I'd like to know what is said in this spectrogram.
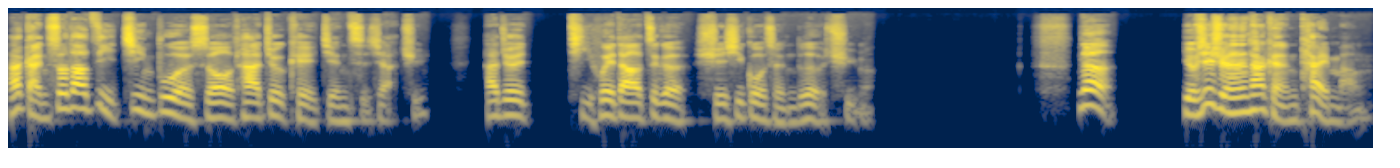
他感受到自己进步的时候，他就可以坚持下去，他就。体会到这个学习过程乐趣嘛？那有些学生他可能太忙，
